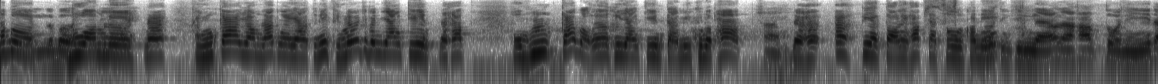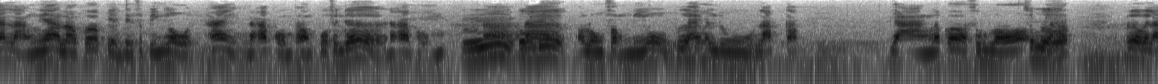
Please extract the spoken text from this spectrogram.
ระเบิดระเบิดบวมเลยนะถึงกล้ายอมรับไงยางตัวนี้ถึงแม้ว่าจะเป็นยางจีนนะครับ ผมกล้าบอกเลยว่าคือยางจีนแต่มีคุณภาพใช่ นะฮะอะพี่เอกต่อเลยครับจัดโซนคนนี้ ก็จริงๆแล้วนะครับ ตัวนี้ด้านหลังเนี้ยเราก็เปลี่ยนเป็นสปริงโหลดให้นะครับผมของโปรเฟนเดอร์นะครับผมอืมอ่า Profender หน้าเอาลง 2 นิ้วเพื่อให้มันดูรับกับยางแล้วก็ซุ้มล้อซุ้มล้อนะครับ เพื่อเวลา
